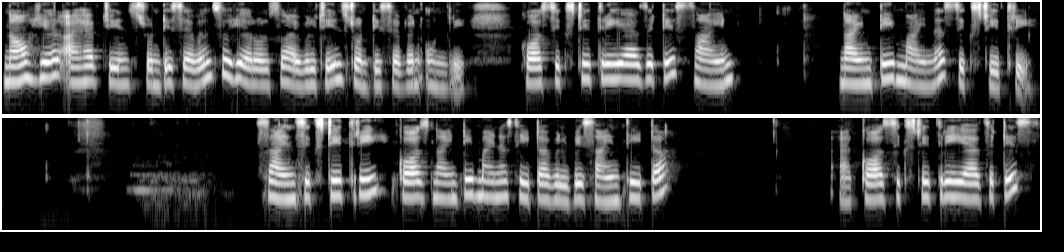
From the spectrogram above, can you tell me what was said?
Now here I have changed 27 so here also I will change 27 only. Cos 63 as it is sine 90 minus 63. Sine 63 cos 90 minus theta will be sine theta. Uh, cos 63 as it is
